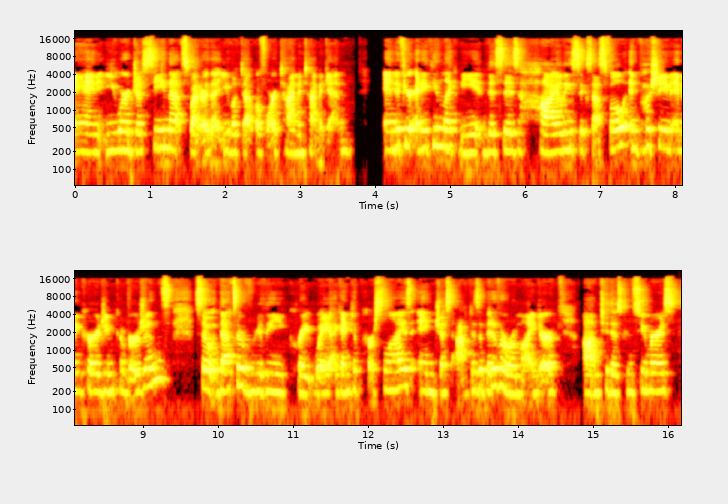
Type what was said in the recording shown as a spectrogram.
and you are just seeing that sweater that you looked at before time and time again. And if you're anything like me, this is highly successful in pushing and encouraging conversions. So that's a really great way, again, to personalize and just act as a bit of a reminder um, to those consumers.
